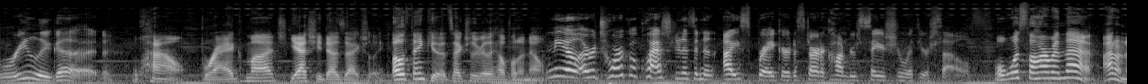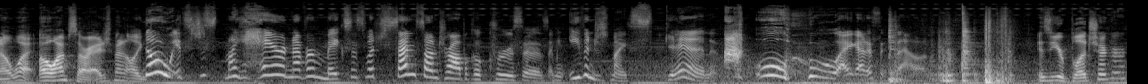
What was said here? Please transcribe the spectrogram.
really good. Wow, brag much? Yeah, she does actually. Oh, thank you. That's actually really helpful to know. Neil, a rhetorical question isn't an icebreaker to start a conversation with yourself. Well, what's the harm in that? I don't know what. Oh, I'm sorry. I just meant it like. No, it's just my hair never makes as much sense on tropical cruises. I mean, even just my skin. Ah, ooh, I gotta sit down. Is it your blood sugar?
